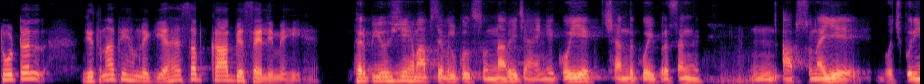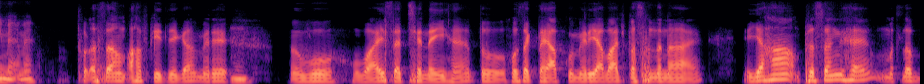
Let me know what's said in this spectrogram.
टोटल जितना भी हमने किया है सब काव्य शैली में ही है। फिर पीयूष जी हम आपसे बिल्कुल सुनना भी चाहेंगे। कोई एक छंद कोई प्रसंग आप सुनाइए भोजपुरी में हमें। थोड़ा सा आप कीजिएगा मेरे वो वॉइस अच्छे नहीं है तो हो सकता है आपको मेरी आवाज़ पसंद ना आए। यहाँ प्रसंग है मतलब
